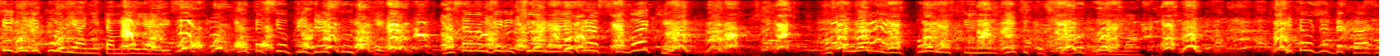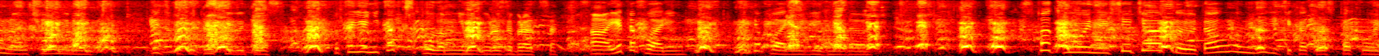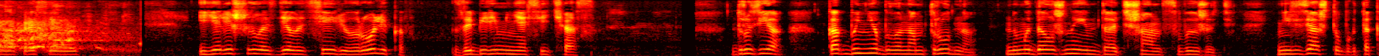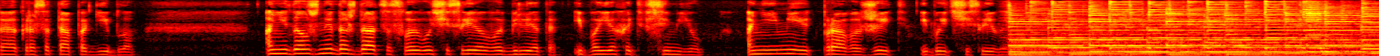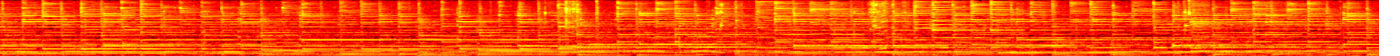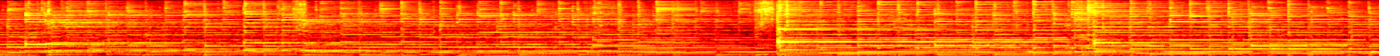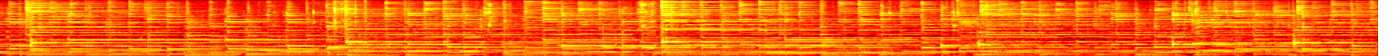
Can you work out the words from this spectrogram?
Средневековье они там боялись. Это все предрассудки. На самом деле черный окрас собаки восстанавливает полностью энергетику всего дома. Это уже доказано учеными. Смотрите, какой красивый пес. Только я никак с полом не могу разобраться. А, это парень. Это парень, видно, да. Спокойный, все тявкают, а он, видите, какой спокойный, красивый. И я решила сделать серию роликов «Забери меня сейчас». Друзья, как бы не было нам трудно, но мы должны им дать шанс выжить. Нельзя, чтобы такая красота погибла. Они должны дождаться своего счастливого билета и поехать в семью. Они имеют право жить и быть счастливыми.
